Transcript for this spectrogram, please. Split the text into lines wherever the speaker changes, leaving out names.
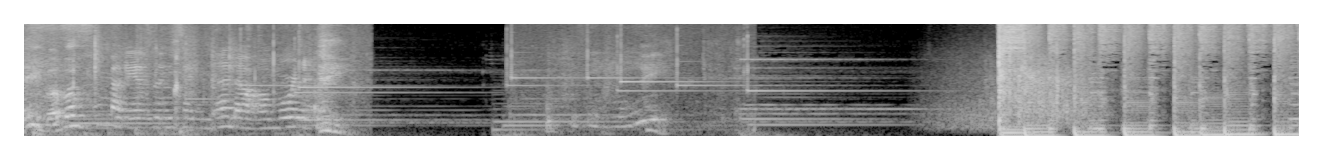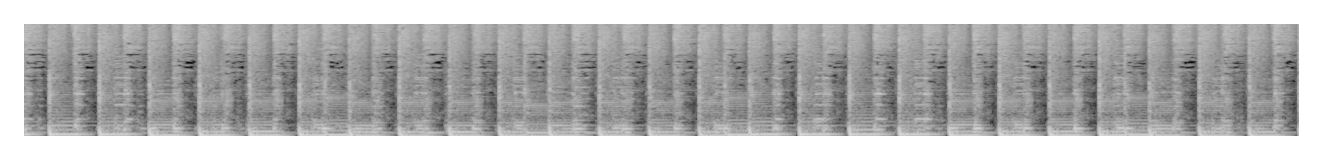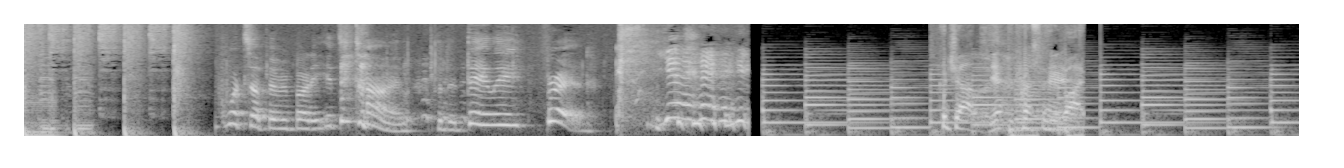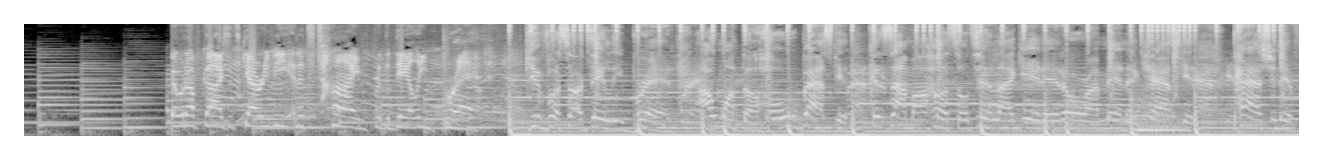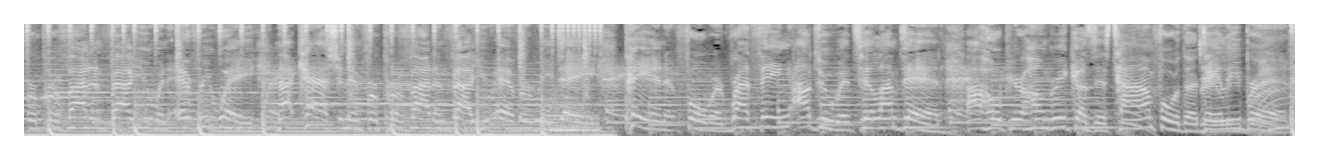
Hey, Bubba.
Somebody has been saying that all morning.
Hey. What's up, everybody? It's time for the Daily Bread.
Yay!
Good job.
Yeah.
Impressed with your body. Hey, what up, guys? It's Gary Vee, and it's time for the Daily Bread.
Give us our daily bread. Forward. Right thing, I'll do it till I'm dead. I hope you're hungry cause it's time for the daily bread.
